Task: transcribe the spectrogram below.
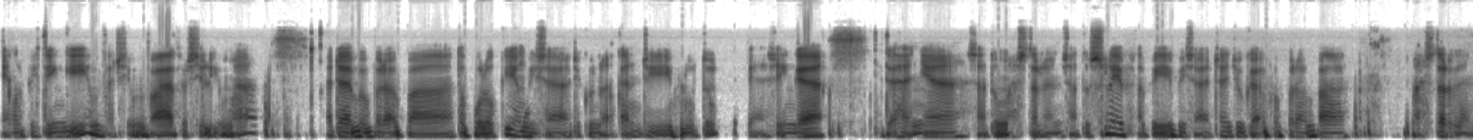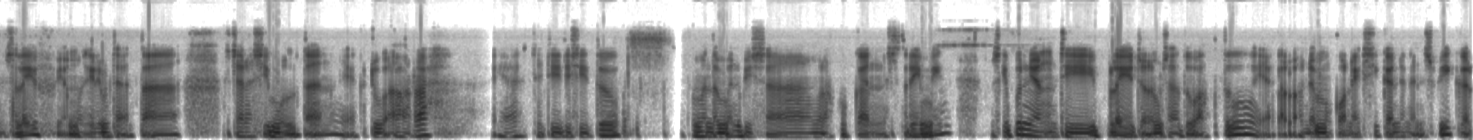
yang lebih tinggi, versi 4, versi 5, ada beberapa topologi yang bisa digunakan di Bluetooth ya sehingga tidak hanya satu master dan satu slave tapi bisa ada juga beberapa master dan slave yang mengirim data secara simultan ya kedua arah ya. Jadi di situ teman-teman bisa melakukan streaming meskipun yang di play dalam satu waktu ya kalau anda mengkoneksikan dengan speaker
